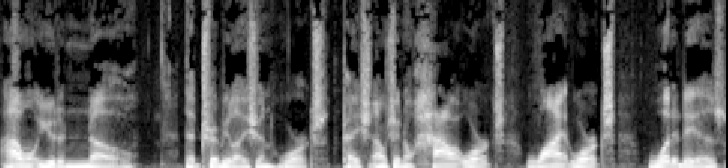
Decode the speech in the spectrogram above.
I want you to know that tribulation works patience. I want you to know how it works, why it works, what it is.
